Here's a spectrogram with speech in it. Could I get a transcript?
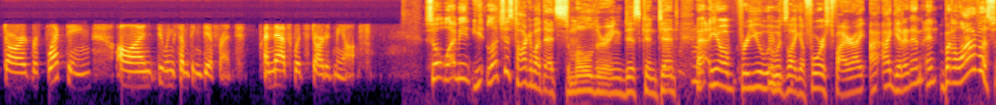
start reflecting on doing something different. And that's what started me off. So, I mean, let's just talk about that smoldering discontent. Mm-hmm. Uh, you know, for you, it was like a forest fire. I, I, I, get it, and, and but a lot of us,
